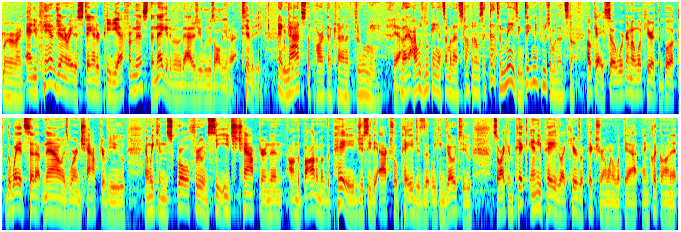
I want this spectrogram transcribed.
Right, right. And you can generate a standard PDF from this. The negative of that is you lose all the interactivity. And that's the part that kind of threw me. Yeah. Like, I was looking at some of that stuff and I was like, that's amazing. Take me through some of that stuff. Okay, so we're going to look here at the book. The way it's set up now is we're in chapter view and we can scroll through and see each chapter and then on the bottom of the page you see the actual pages that we can go to. So I can pick any page, like here's a picture I want to look at and click on it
